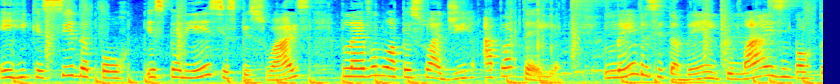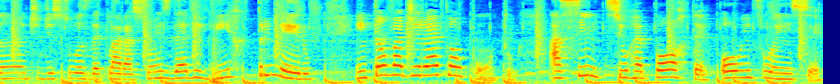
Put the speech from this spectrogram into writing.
enriquecida por experiências pessoais, levam-no a persuadir a plateia. Lembre-se também que o mais importante de suas declarações deve vir primeiro. Então vá direto ao ponto. Assim, se o repórter ou influencer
